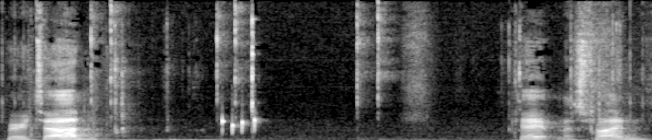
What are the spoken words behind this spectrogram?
Where, Todd? Okay, that's fine.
